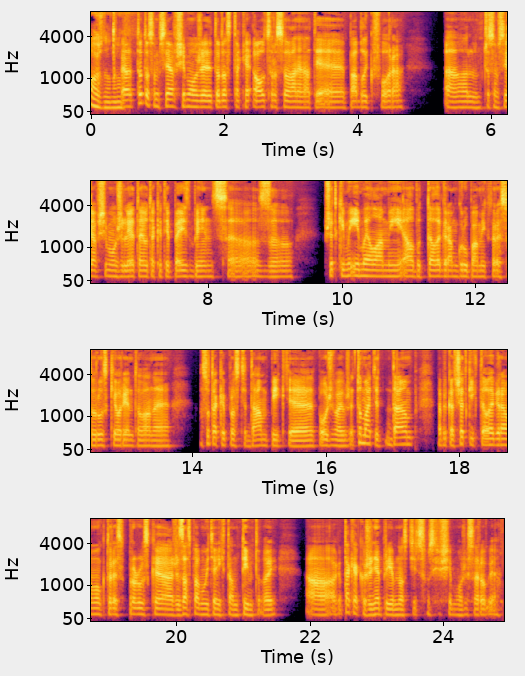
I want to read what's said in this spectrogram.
Možno, no. Toto som si ja všimol, že je to dosť také outsourcované na tie public fora, čo som si ja všimol, že lietajú také tie paste bins s všetkými e-mailami alebo telegram grupami, ktoré sú rusky orientované a sú také proste dumpy, kde používajú, že tu máte dump napríklad všetkých telegramov, ktoré sú proruské a že zaspamujte ich tam týmto. Hej. A tak akože nepríjemnosti som si všimol, že sa robia.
